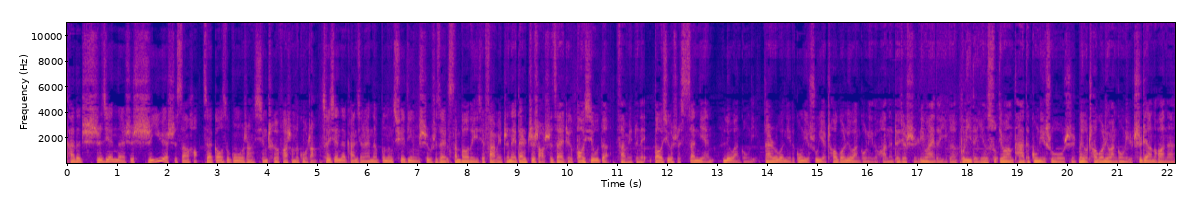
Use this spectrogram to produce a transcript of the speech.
它的时间呢是十一月十三号在高速公路上行车发生的故障，所以现在看起来呢不能确定是不是在三包的一些范围之内，但是至少是在这个包修的范围之内。包修是三年六万公里，但如果你的公里数也超过六万公里的话呢，这就是另外的一个不利的因素。希望它的公里数是没有超过六万公里，是这样的话呢。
